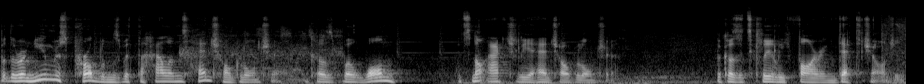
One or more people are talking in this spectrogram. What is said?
But there are numerous problems with the Halland's Hedgehog launcher because, well, one, it's not actually a Hedgehog launcher because it's clearly firing depth charges.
